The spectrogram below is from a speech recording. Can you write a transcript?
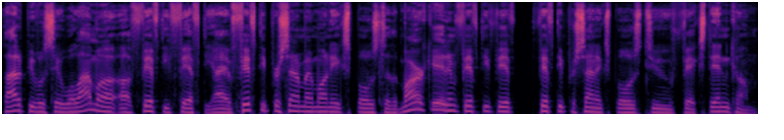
a lot of people say, well, I'm a 50 50. I have 50% of my money exposed to the market and 50 50% exposed to fixed income.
